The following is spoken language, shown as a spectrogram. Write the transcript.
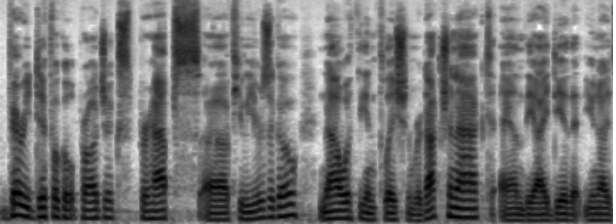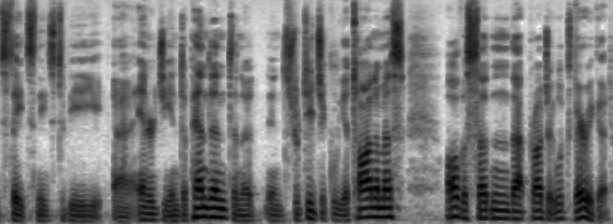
very difficult projects perhaps uh, a few years ago. Now with the Inflation Reduction Act and the idea that the United States needs to be uh, energy independent and, uh, and strategically autonomous, all of a sudden that project looks very good.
